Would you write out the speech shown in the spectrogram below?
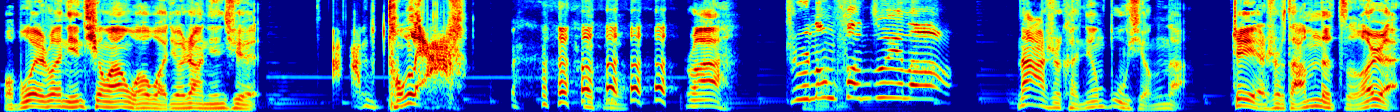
我不会说您听完我我就让您去啊捅俩，是吧？只能犯罪了。那是肯定不行的，这也是咱们的责任，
